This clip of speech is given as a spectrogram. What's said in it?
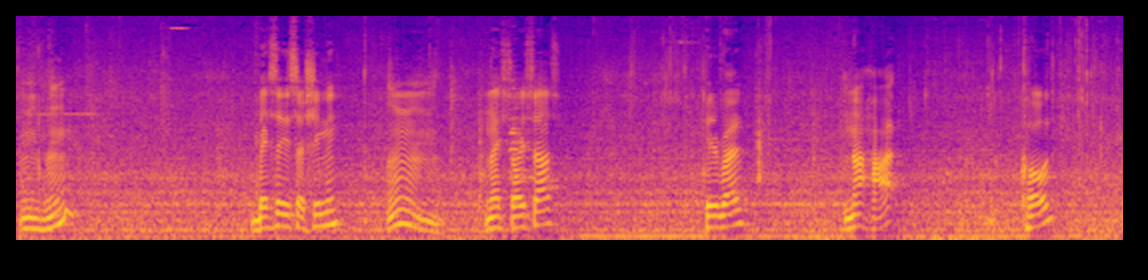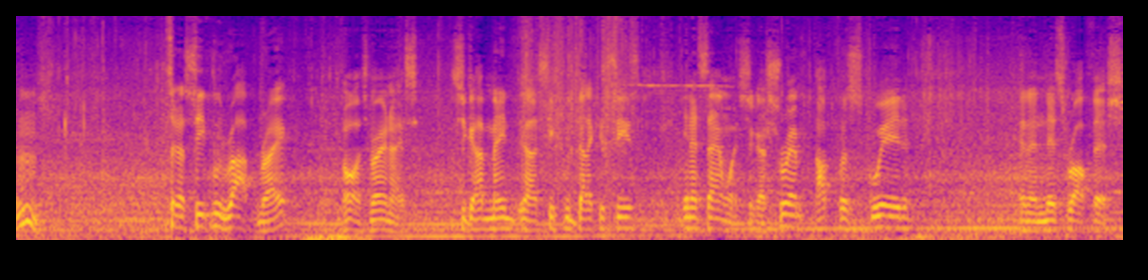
Mm-hmm. Basically sashimi. Mmm. Nice soy sauce. Pita bread. Not hot. Cold. Mmm. It's like a seafood wrap, right? Oh, it's very nice. So you can have many uh, seafood delicacies in a sandwich. So you got shrimp, octopus, squid, and then this raw fish.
